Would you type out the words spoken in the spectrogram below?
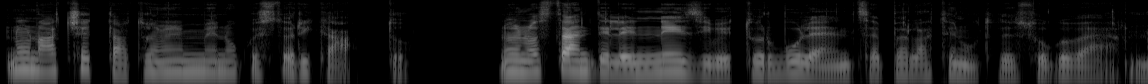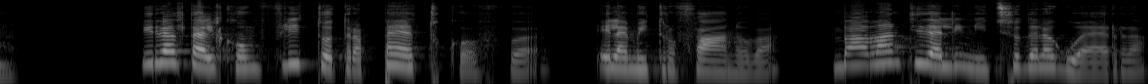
non ha accettato nemmeno questo ricatto, nonostante le ennesime turbulenze per la tenuta del suo governo. In realtà il conflitto tra Petkov e la Mitrofanova va avanti dall'inizio della guerra.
